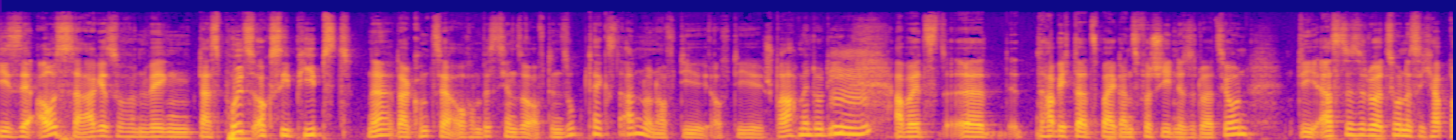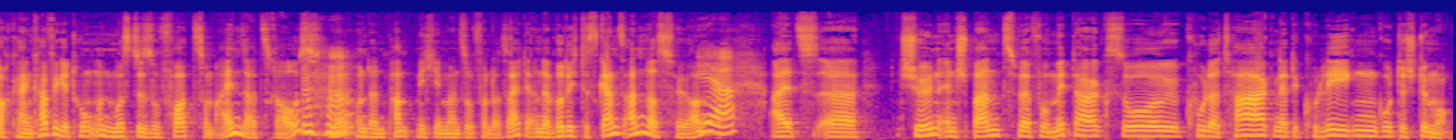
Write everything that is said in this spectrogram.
diese Aussage so von wegen, das Pulsoxy piepst, ne? da kommt es ja auch ein bisschen so auf den Subtext an und auf die, auf die Sprachmelodie. Aber jetzt äh, habe ich da zwei ganz verschiedene Situationen. Die erste Situation ist, ich habe noch keinen Kaffee getrunken und musste sofort zum Einsatz raus. Ne? Und dann pumpt mich jemand so von der Seite an. Da würde ich das ganz anders hören, Ja. als äh, schön entspannt, 12 Uhr mittags, so cooler Tag, nette Kollegen, gute Stimmung.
